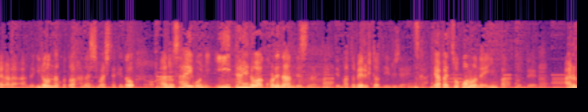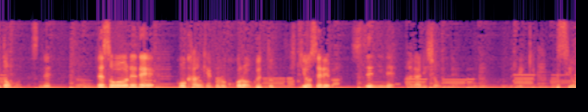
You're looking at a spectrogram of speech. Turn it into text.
だから、あの、いろんなことを話しましたけど、あの、最後に言いたいのはこれなんですなんて言ってまとめる人っているじゃないですか。やっぱりそこのね、インパクトってあると思うんですね。うん。で、それで、こう、観客の心をぐっと引き寄せれば、自然にね、上がり症ってできるんですよ。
